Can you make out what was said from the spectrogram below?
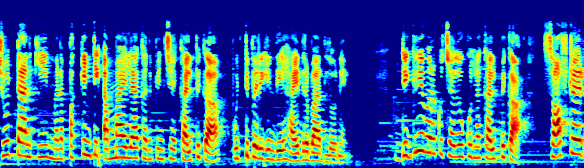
చూడటానికి మన పక్కింటి అమ్మాయిలా కనిపించే కల్పిక పుట్టి పెరిగింది హైదరాబాద్లోనే. డిగ్రీ వరకు చదువుకున్న కల్పిక సాఫ్ట్వేర్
